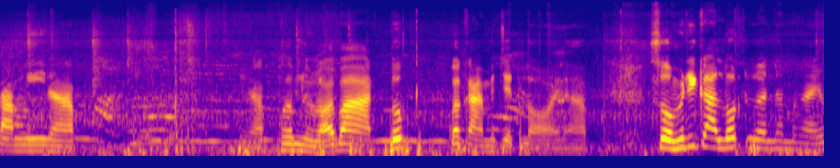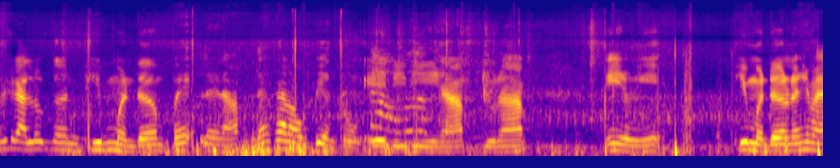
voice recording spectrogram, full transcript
ตามนี้นะครับ นี่ครับเพิ่ม 100 บาทปุ๊บก็กลายเป็น700นะครับส่วนวิธีการลดเงินทำยังไงวิธีการลดเงินพิมพ์เหมือนเดิมเป๊ะเลยนะครับได้แค่เราเปลี่ยนตรง ADD นะครับดูนะครับนี่ตรงนี้พิมพ์เหมือนเดิมเลยใช่ไหม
